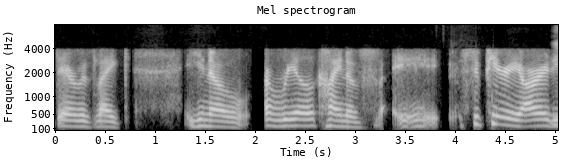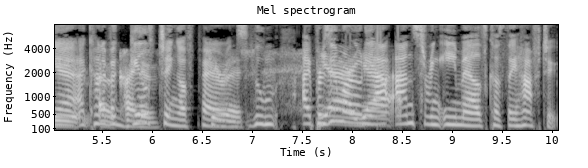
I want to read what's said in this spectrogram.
there was like you know, a real kind of uh, superiority. Yeah, a kind of a guilting of, of parents who I presume yeah, are only yeah. answering emails because they have to.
